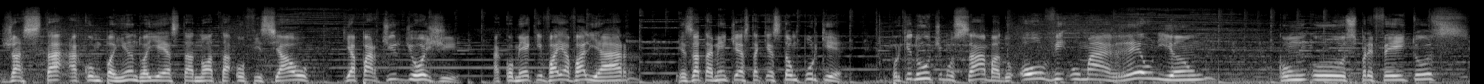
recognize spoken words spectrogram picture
já está acompanhando aí esta nota oficial que a partir de hoje a Comec vai avaliar exatamente esta questão. Por quê? Porque no último sábado houve uma reunião com os prefeitos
